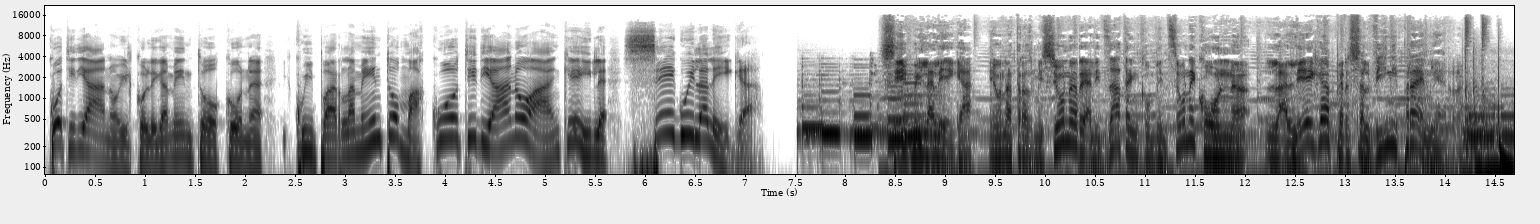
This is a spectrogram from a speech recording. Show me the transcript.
Quotidiano il collegamento con qui Parlamento, ma quotidiano anche il Segui la Lega. Segui la Lega è una trasmissione realizzata in convenzione con La Lega per Salvini Premier.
